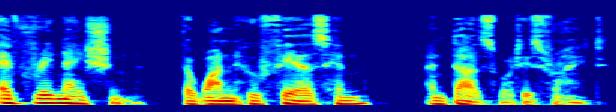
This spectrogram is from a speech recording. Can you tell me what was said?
every nation the one who fears him and does what is right.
